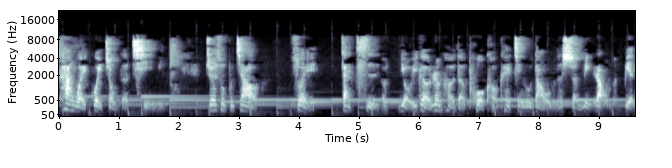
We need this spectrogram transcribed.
看为贵重的器皿。绝稣不叫罪再次有有一个任何的破口可以进入到我们的生命，让我们变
